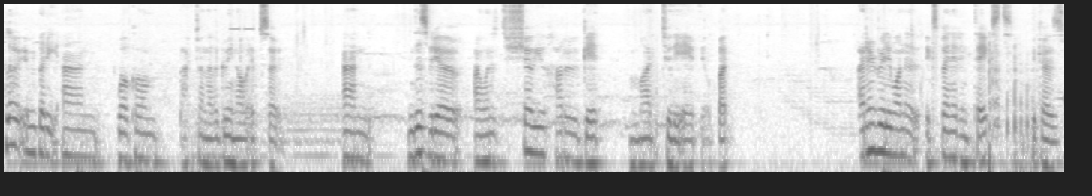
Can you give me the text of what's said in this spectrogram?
Hello everybody and welcome back to another Green Hell episode. And in this video I wanted to show you how to get mud to the airfield but I didn't really want to explain it in text because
